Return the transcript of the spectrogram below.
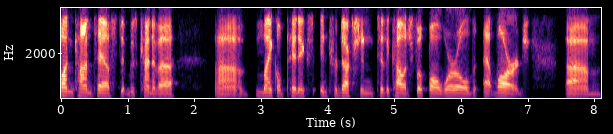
fun contest. It was kind of a uh, Michael Penix introduction to the college football world at large. Um,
